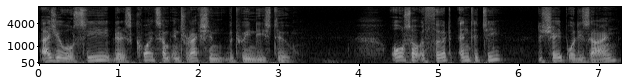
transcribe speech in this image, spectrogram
As you will see, there is quite some interaction between these two. Also a third entity, the shape or design,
